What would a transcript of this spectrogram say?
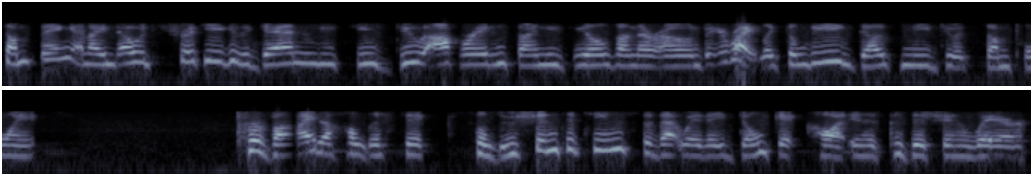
something. And I know it's tricky because, again, these teams do operate and sign these deals on their own. But you're right. Like the league does need to, at some point, provide a holistic solution to teams so that way they don't get caught in a position where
